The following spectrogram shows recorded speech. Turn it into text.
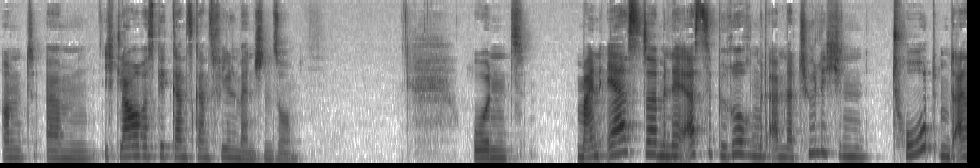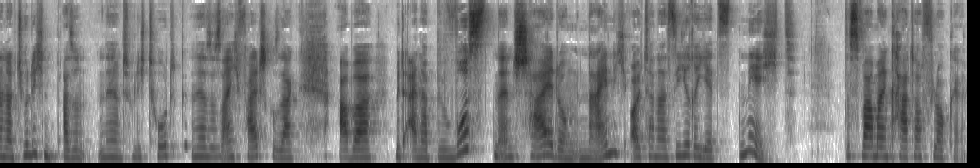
Und ähm, ich glaube, es geht ganz, ganz vielen Menschen so. Und mein erster, meine erste Berührung mit einem natürlichen Tod, mit einer natürlichen, also ne, natürlich Tod, das ist eigentlich falsch gesagt, aber mit einer bewussten Entscheidung, nein, ich euthanasiere jetzt nicht. Das war mein Kater Flocke.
